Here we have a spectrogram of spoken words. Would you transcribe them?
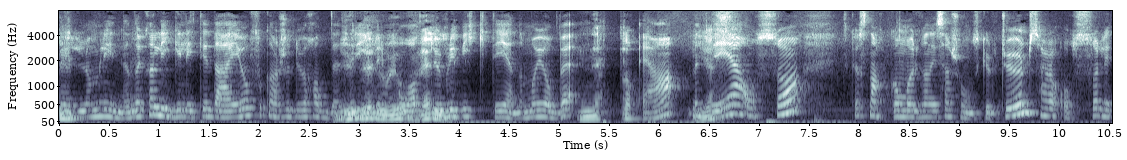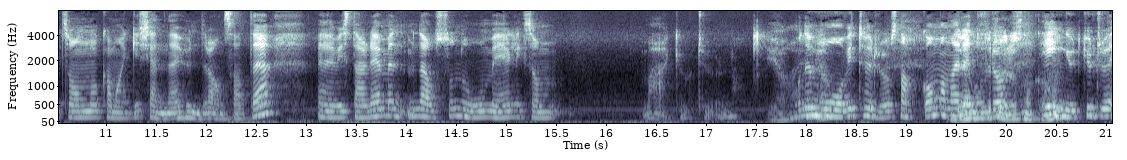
mellom linjene. Det kan ligge litt i deg òg, for kanskje du hadde en Du, driver på at vel- du blir viktig gjennom å jobbe. Nettopp. Ja, men Yes. det er også Skal snakke om organisasjonskulturen, så er det også litt sånn Nå kan man ikke kjenne 100 ansatte, eh, hvis det er det, men, men det er også noe med liksom Hva er kulturen, da? Ja, Og det ja. må vi tørre å snakke om. Man er Det redd for å å henge ut kultur.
